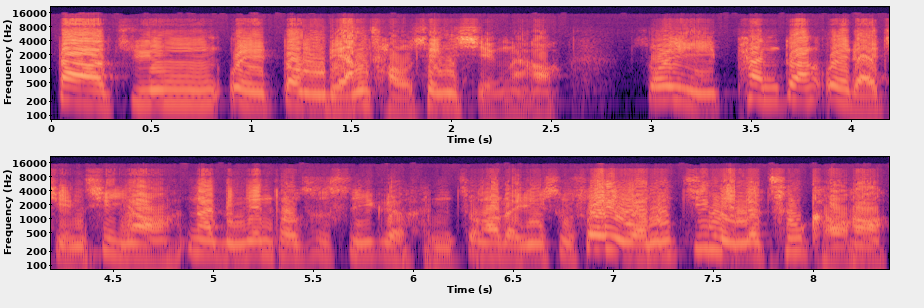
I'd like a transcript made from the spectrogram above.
大军未动，粮草先行了哈，所以判断未来景气哈，那民间投资是一个很重要的因素。所以我们今年的出口哈。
